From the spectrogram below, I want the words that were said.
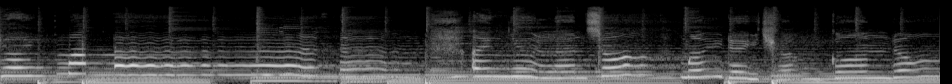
trong mắt em. Anh như làn gió mới đây chẳng còn đó.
